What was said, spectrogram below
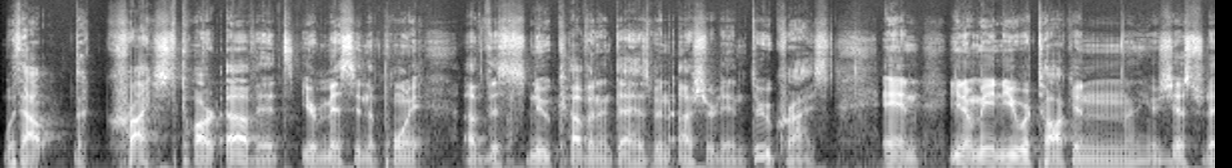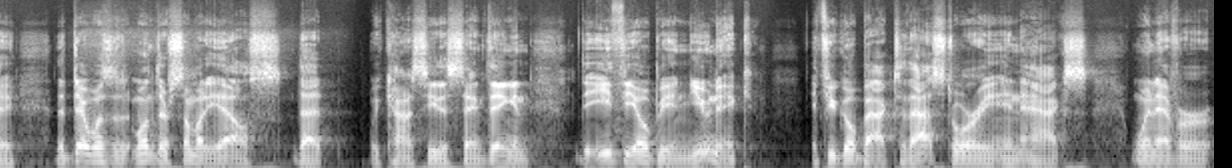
without the Christ part of it, you're missing the point of this new covenant that has been ushered in through Christ. And you know, me and you were talking, I think it was yesterday, that there was wasn't there somebody else that we kind of see the same thing. And the Ethiopian eunuch, if you go back to that story in Acts, whenever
